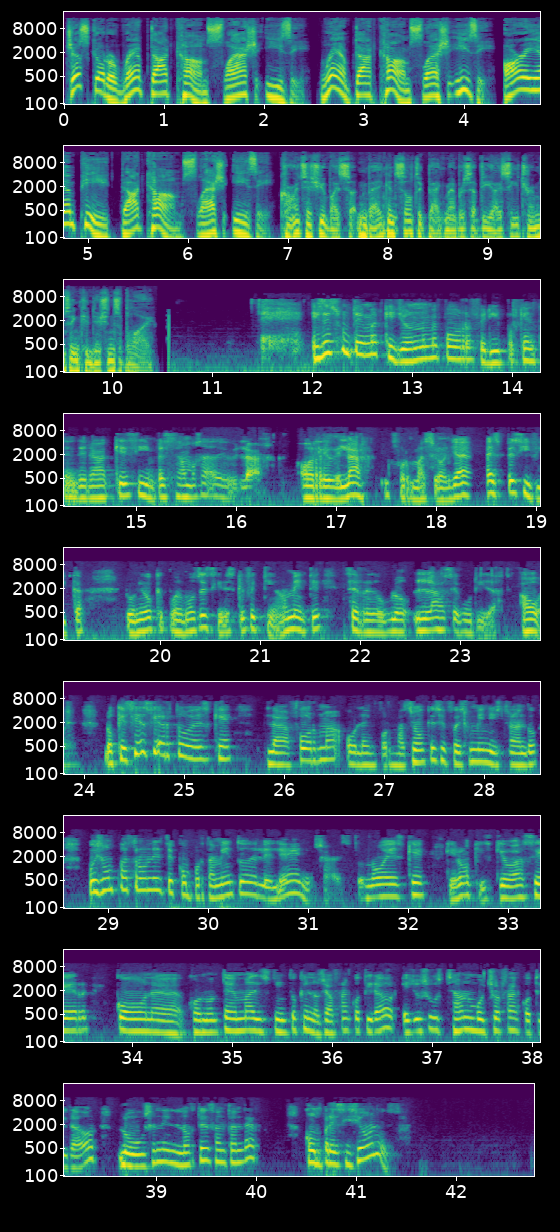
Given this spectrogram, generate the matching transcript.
Just go to ramp.com slash easy. Ramp.com slash easy. R-A-M-P.com slash easy. Cards issued by Sutton Bank and Celtic Bank members of DIC terms and conditions apply. Ese es un tema que yo no me puedo referir porque entenderá que si empezamos a develar o revelar información ya específica, lo único que podemos decir es que efectivamente se redobló la seguridad. Ahora, lo que sí es cierto es que la forma o la información que se fue suministrando, pues son patrones de comportamiento del ELN. O sea, esto no es que, que, que, es va a ser con, uh, con un tema distinto que no sea francotirador. Ellos usan mucho el francotirador, lo usan en el norte de Santander, con precisiones.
